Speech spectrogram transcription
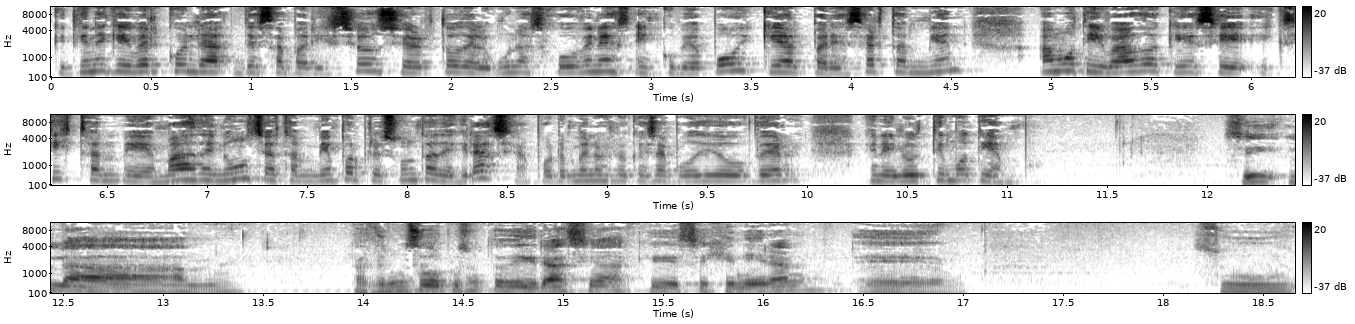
que tiene que ver con la desaparición, ¿cierto?, de algunas jóvenes en Copiapó y que al parecer también ha motivado a que se existan eh, más denuncias también por presunta desgracia, por lo menos lo que se ha podido ver en el último tiempo. Sí, las denuncias por presunta desgracia que se generan eh, su,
